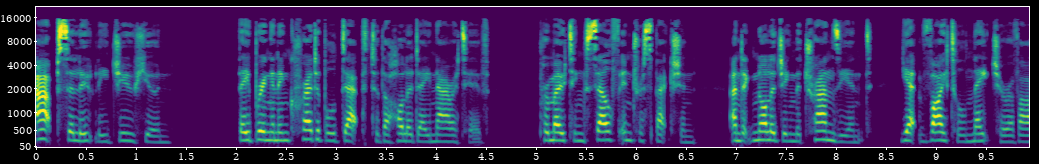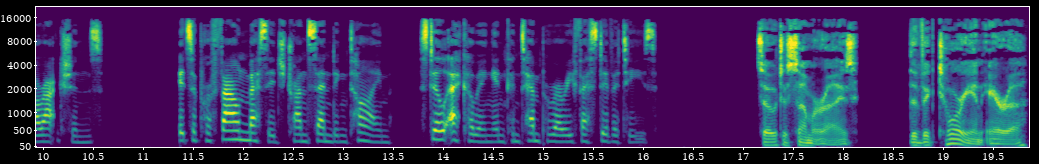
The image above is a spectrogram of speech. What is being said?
Absolutely, Ju Hyun. They bring an incredible depth to the holiday narrative, promoting self introspection and acknowledging the transient, yet vital nature of our actions. It's a profound message transcending time, still echoing in contemporary festivities. So, to summarize, the Victorian era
